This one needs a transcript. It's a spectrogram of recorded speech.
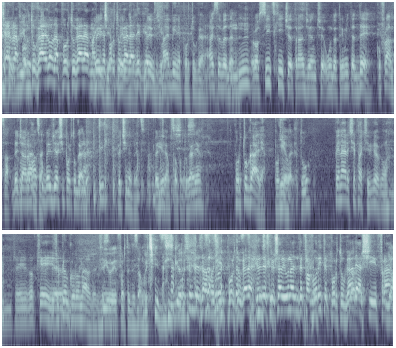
Ce ai vrea, bio- Portugalia? Nu, dar Portugalia, mai Belgia, bine Portugalia Belgia, decât... Belgia. Mai bine Portugalia. Hai să vedem. Mm-hmm. Rosicki ce trage în ce, unde o trimite? D, cu Franța. Deci Cu am rămas Franța. cu Belgia și Portugalia. Pe cine vreți? Belgia sau Portugalia? Portugalia. Portugalia. Eu. Tu? Păi n-are ce face, Vio, acum. Păi, ok. Jucăm cu Ronaldo. ce Viu să- e foarte dezamăgit. Zici că... Nu sunt dezamăgit. Portugalia, credeți că și are una dintre favorite, Portugalia Da. și Fran- Ia.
